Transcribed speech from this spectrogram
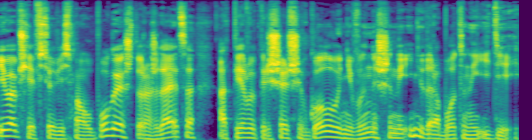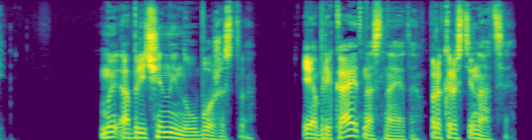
и вообще все весьма убогое, что рождается от первой пришедшей в голову невыношенной и недоработанной идеи. Мы обречены на убожество. И обрекает нас на это прокрастинация.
